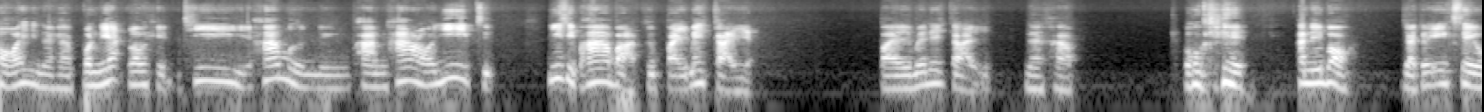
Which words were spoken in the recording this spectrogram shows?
ร้อยนะครับ วันนี้เราเห็นที่ห้าหมื่นหนึ่งพันห้าร้อยี่สิบยี่สิบห้าบาทคือไปไม่ไกลอะไปไม่ได้ไกลนะครับ โอเค อันนี้บอกอยากได้ Excel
